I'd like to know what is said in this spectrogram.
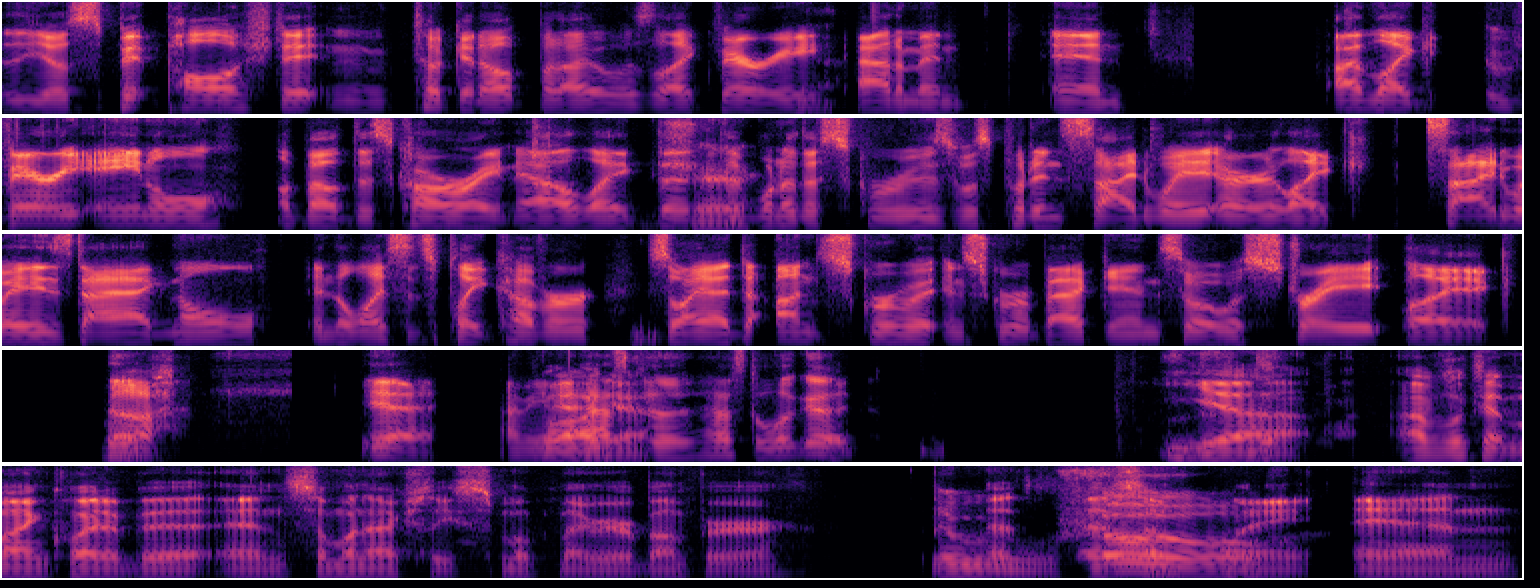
you know, spit polished it and took it up. But I was like very Yeah. adamant, and I'm like very anal about this car right now. Like the, the one of the screws was put in sideways or like sideways diagonal in the license plate cover, so I had to unscrew it and screw it back in so it was straight. Like, Ugh. ugh. yeah. I mean, Well, it has Yeah. to has to look good. Yeah, I've looked at mine quite a bit, and someone actually smoked my rear bumper Ooh. at, at some point and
